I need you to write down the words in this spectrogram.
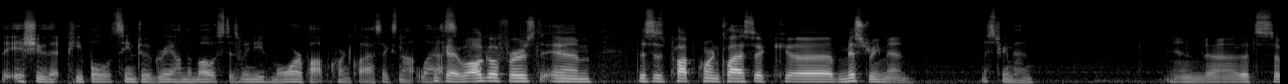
the issue that people seem to agree on the most: is we need more Popcorn Classics, not less. Okay, well, I'll go first. Um, this is Popcorn Classic uh, Mystery Men. Mystery Men. And uh, that's uh,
